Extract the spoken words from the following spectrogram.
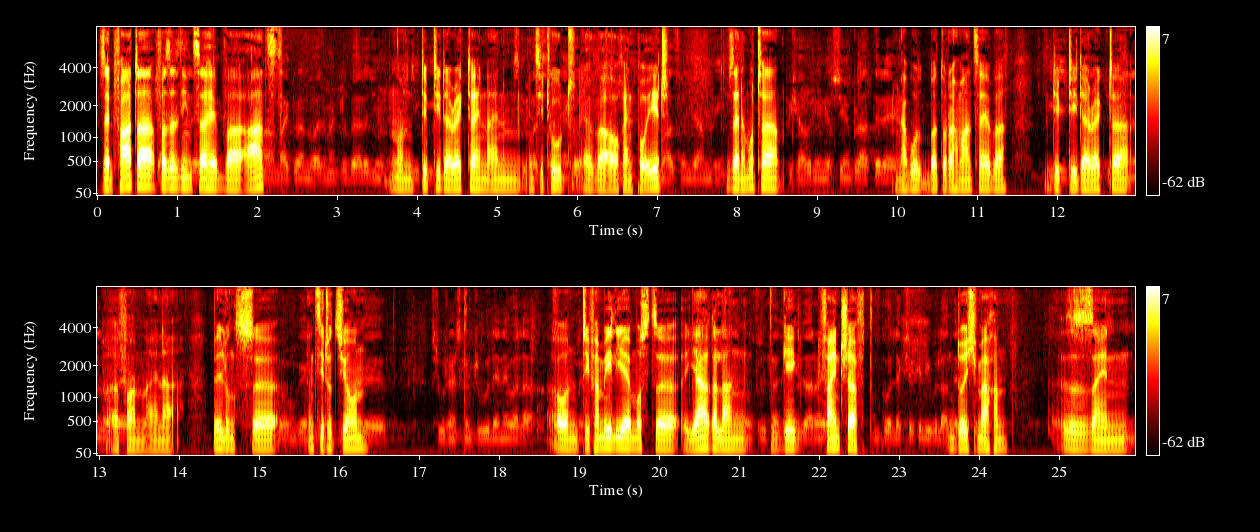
Sein Vater, Fazaldin Sahib, war Arzt und Deputy Director in einem Institut. Er war auch ein Poet. Seine Mutter, Abu Batur Rahman Sahib, Deputy Director äh, von einer Bildungsinstitution. Und die Familie musste jahrelang Feindschaft durchmachen. Sein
